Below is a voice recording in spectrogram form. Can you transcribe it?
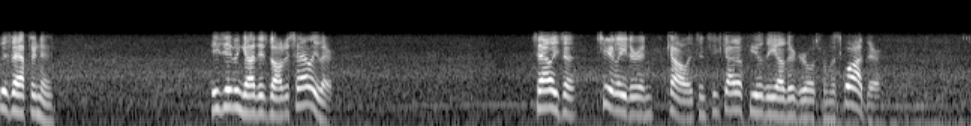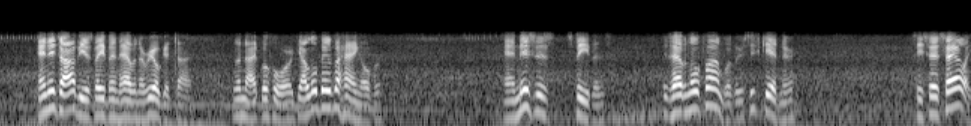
this afternoon. He's even got his daughter Sally there. Sally's a cheerleader in college, and she's got a few of the other girls from the squad there. And it's obvious they've been having a real good time the night before. Got a little bit of a hangover. And Mrs. Stevens is having a little fun with her. She's kidding her. She says, Sally,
